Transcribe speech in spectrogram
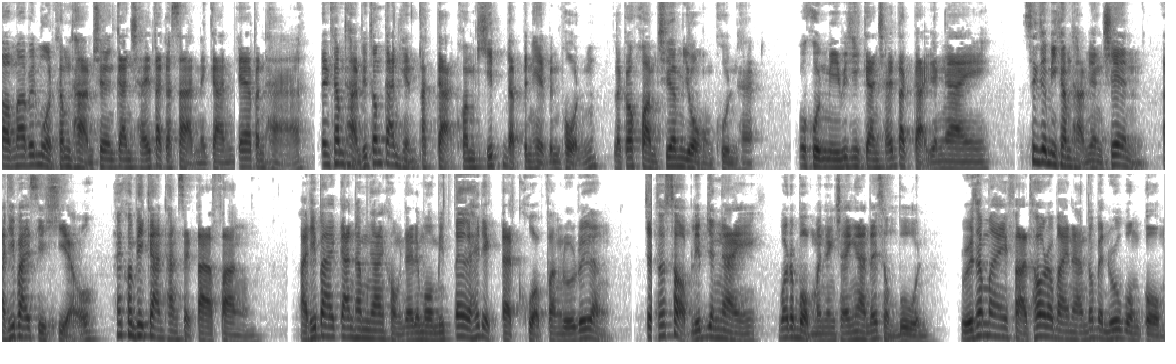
ต่อมาเป็นหมวดคำถามเชิงการใช้ตรรกศาสตร์ในการแก้ปัญหา เป็นคำถามที่ต้องการเห็นตรรกะความคิดแบบเป็นเหตุเป็นผล แล้วก็ความเชื่อมโยงของคุณฮะว่าคุณมีวิธีการใช้ตรรกะยังไง ซึ่งจะมีคำถามอย่างเช่น อธิบายสีเขียว ให้คนพิการทางสายตาฟัง อธิบายการทำงานของไดนาโมมิเตอร์ให้เด็กแปดขวบฟังรู้เรื่อง จะทดสอบลิฟต์ยังไง ว่าระบบมันยังใช้งานได้สมบูรณ์ หรือทำไมฝาท่อระบายน้ำต้องเป็นรูปวงกลม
